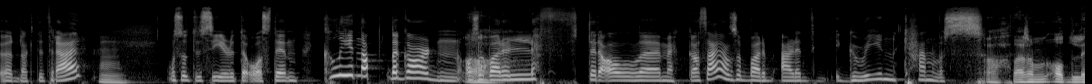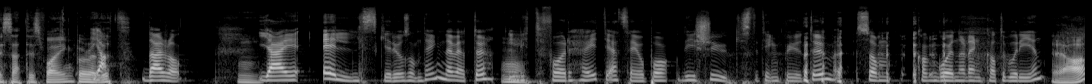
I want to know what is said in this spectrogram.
ødelagte trær. Mm. Og så sier du til Austin 'clean up the garden', og så Ah. bare løfter all eh, møkka seg, og så bare er det et green canvas. Åh, det er sånn oddly satisfying på Reddit. Ja. Det er sånn. Mm. Jeg elsker jo sånne ting, det vet du. Mm. Litt for høyt. Jeg ser jo på de sjukeste ting på YouTube som kan gå under den kategorien. Ja.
